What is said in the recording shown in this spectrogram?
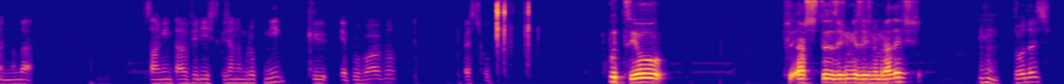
Mano, não dá. Se alguém está a ver isto que já namorou comigo, que é provável, peço desculpa. Putz, eu acho que todas as minhas ex-namoradas, Uhum. Todas.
